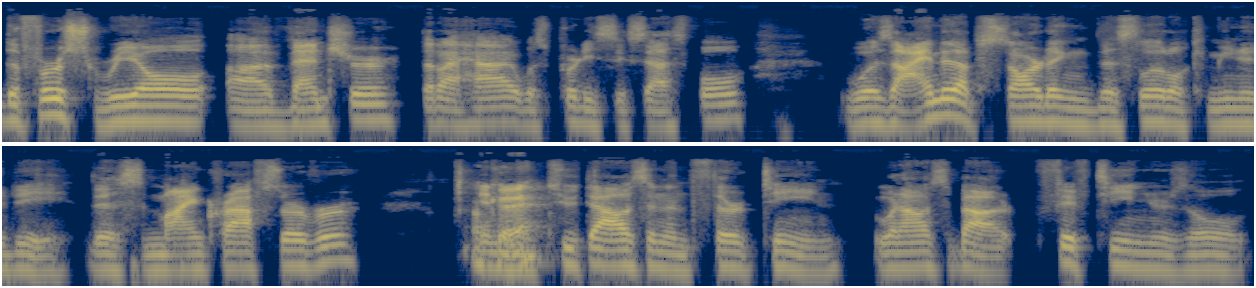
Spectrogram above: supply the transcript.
the first real uh, venture that I had was pretty successful. Was I ended up starting this little community, this Minecraft server, okay. in 2013 when I was about 15 years old,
